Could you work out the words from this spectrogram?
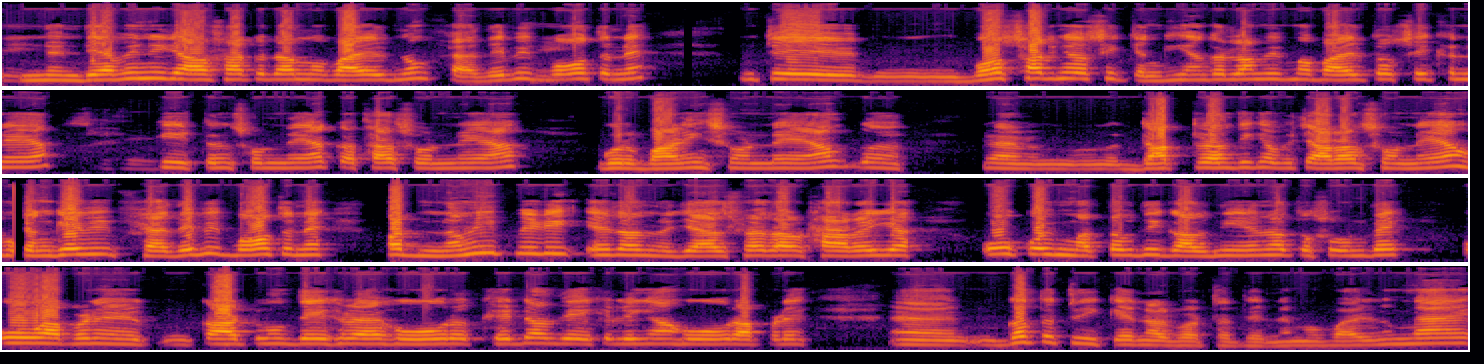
ਨਿੰਦਿਆ ਵੀ ਨਹੀਂ ਜਾ ਸਕਦਾ ਮੋਬਾਈਲ ਨੂੰ ਫਾਇਦੇ ਵੀ। ਬਹੁਤ ਨੇ। ਤੇ ਬਹੁਤ ਸਾਰੀਆਂ ਅਸੀਂ ਚੰਗੀਆਂ ਗੱਲਾਂ ਵੀ ਮੋਬਾਈਲ ਤੋਂ ਸਿੱਖਨੇ ਆ ਕੀਰਤਨ ਸੁਣਨੇ ਆ ਕਥਾ ਸੁਣਨੇ ਆ ਗੁਰਬਾਣੀ ਸੁਣਨੇ ਆ ਡਾਕਟਰਾਂ ਦੀਆਂ ਵਿਚਾਰਾਂ ਸੁਣਨੇ ਆ ਚੰਗੇ ਵੀ ਫਾਇਦੇ ਵੀ ਬਹੁਤ ਨੇ ਪਰ ਨਵੀਂ ਪੀੜ੍ਹੀ ਇਹਦਾ ਨਜਾਇਜ਼ ਫਾਇਦਾ ਉਠਾ ਰਹੀ ਆ ਉਹ ਕੋਈ ਮਤਲਬ ਦੀ ਗੱਲ ਨਹੀਂ ਇਹਨਾਂ ਤੋਂ ਸੁਣਦੇ। ਉਹ ਆਪਣੇ ਕਾਰਟੂਨ ਦੇਖ ਲੈ ਹੋਰ ਖੇਡਾਂ ਦੇਖ ਲਈਆਂ ਹੋਰ ਆਪਣੇ ਗਲਤ ਤਰੀਕੇ ਨਾਲ ਵਰਤਦੇ ਨੇ ਮੋਬਾਈਲ ਨੂੰ। ਮੈਂ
